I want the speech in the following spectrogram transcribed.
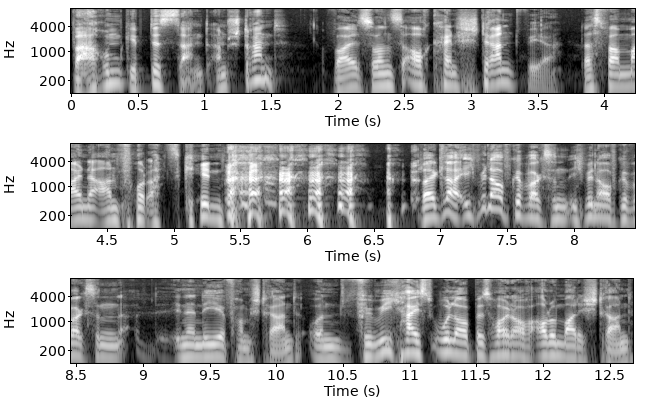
warum gibt es Sand am Strand? Weil es sonst auch kein Strand wäre. Das war meine Antwort als Kind. Weil klar, ich bin aufgewachsen, ich bin aufgewachsen in der Nähe vom Strand und für mich heißt Urlaub bis heute auch automatisch Strand.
